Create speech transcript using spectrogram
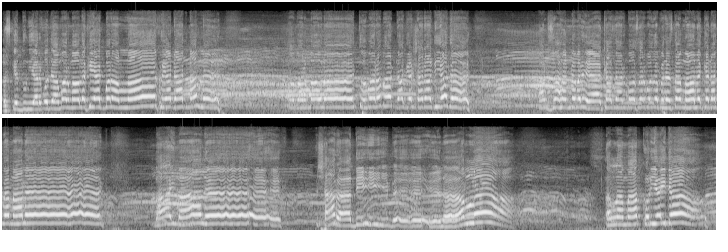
আজকে দুনিয়ার মধ্যে আমার মাওলাকে একবার আল্লাহ কইয়া ডাক মারলে, আমার মাওলা তোমার আমার ডাকে সারা দিয়া দেয়। আর এক হাজার বছর বছর ডাকবে ভাই আল্লাহ আল্লাহ মাফ করিয়াই দাও।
